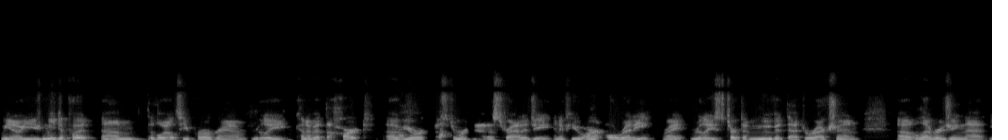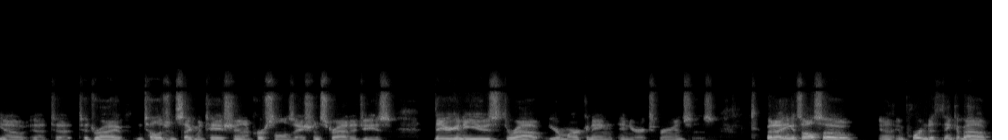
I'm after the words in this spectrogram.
you know, you need to put um, the loyalty program really kind of at the heart of your customer data strategy. And if you aren't already, right, really start to move it that direction, uh, leveraging that, you know, uh, to, to drive intelligent segmentation and personalization strategies that you're going to use throughout your marketing and your experiences. But I think it's also uh, important to think about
